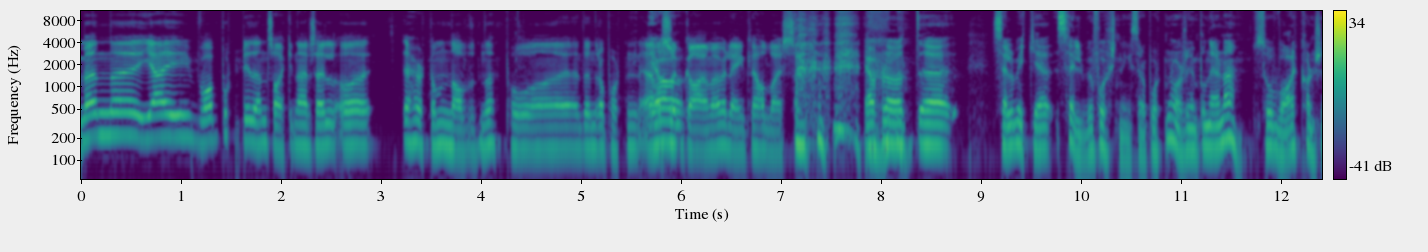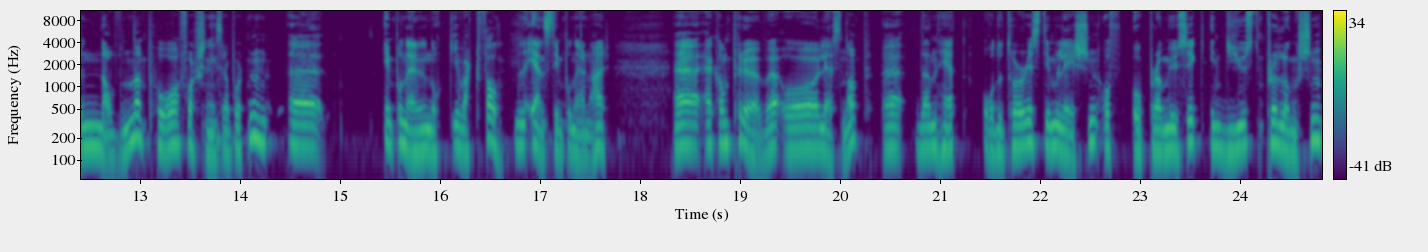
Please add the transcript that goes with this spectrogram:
Men eh, jeg var borti den saken her selv, og jeg hørte om navnet på eh, den rapporten. og Ja. Så ga jeg meg vel egentlig halvveis. Ja, for at, eh, selv om ikke selve forskningsrapporten var så imponerende, så var kanskje navnet på forskningsrapporten eh, imponerende nok, i hvert fall. Den eneste imponerende her. Eh, jeg kan prøve å lese den opp. Eh, den het 'Auditory Stimulation of Opera Music Induced Prolongation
